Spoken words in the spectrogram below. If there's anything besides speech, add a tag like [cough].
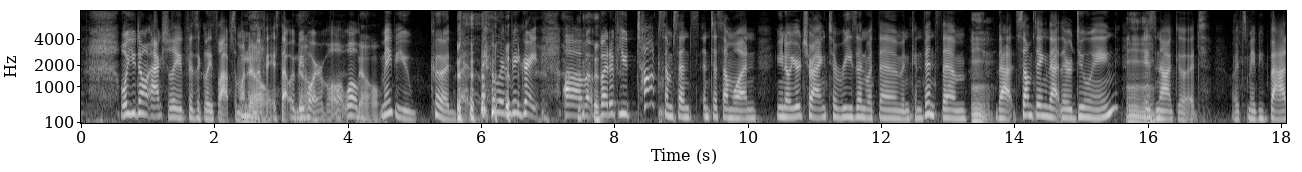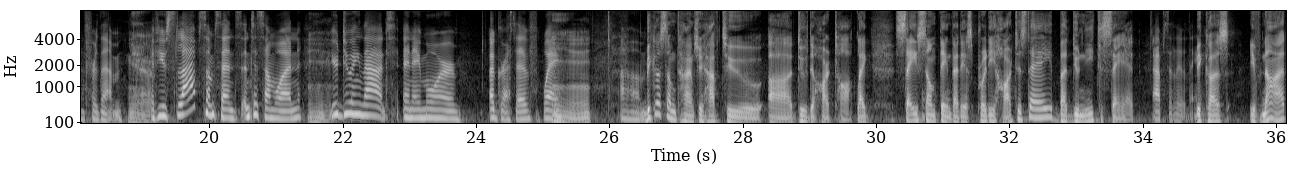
Well, you don't actually physically slap someone in the face. That would be no, horrible. Well, no. maybe you could, but [laughs] it wouldn't be great. Um, but if you talk some sense into someone, you know, you're trying to reason with them and convince them Mm. that something that they're doing is not good. It's maybe bad for them. Yeah. If you slap some sense into someone, you're doing that in a more aggressive way. Mm-hmm. because sometimes you have to uh, do the hard talk, like say something that is pretty hard to say, but you need to say it. Absolutely. Because if not,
